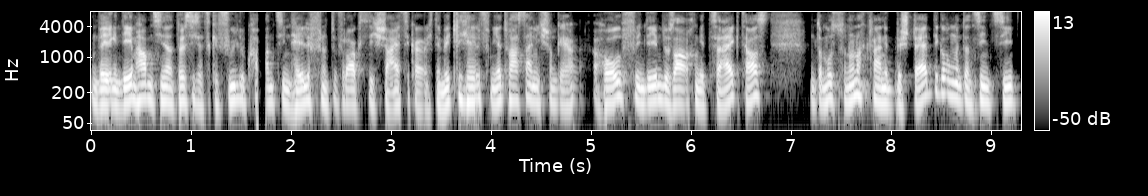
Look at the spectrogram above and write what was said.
Und wegen dem haben sie plötzlich das Gefühl, du kannst ihnen helfen und du fragst dich, scheiße, kann ich dir wirklich helfen? Ja, du hast eigentlich schon geholfen, indem du Sachen gezeigt hast. Und da musst du nur noch kleine Bestätigungen und dann sind sie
